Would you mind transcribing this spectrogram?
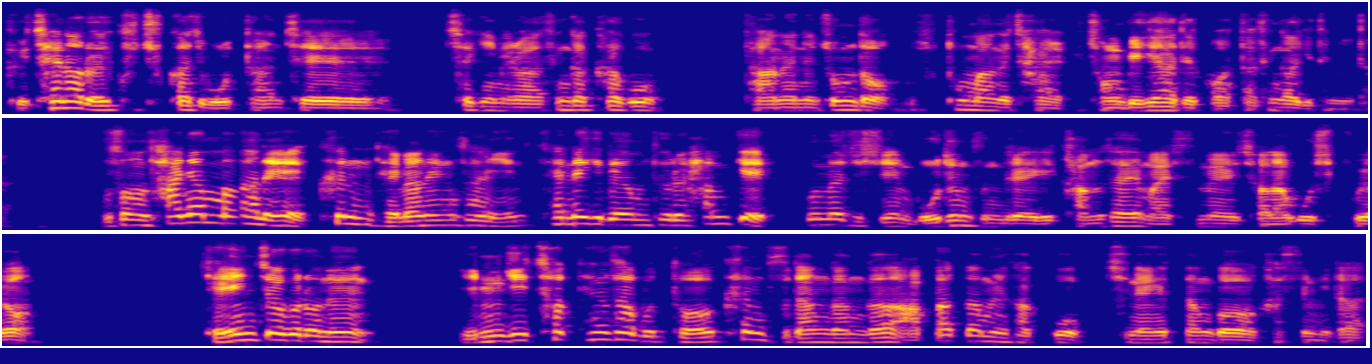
그 채널을 구축하지 못한 제 책임이라 생각하고 다음에는 좀 더 소통망을 잘 정비해야 될 것 같다 생각이 듭니다. 우선 4년 만에 큰 대면 행사인 새내기 배움터를 함께 꾸며주신 모든 분들에게 감사의 말씀을 전하고 싶고요. 개인적으로는 임기 첫 행사부터 큰 부담감과 압박감을 갖고 진행했던 것 같습니다.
